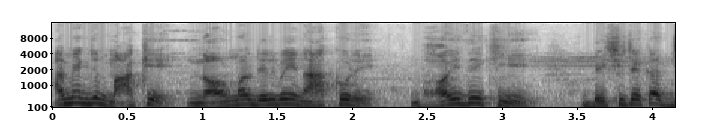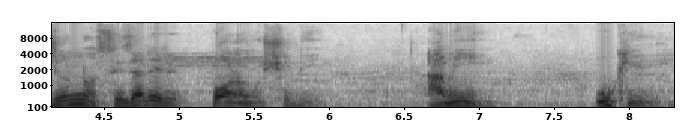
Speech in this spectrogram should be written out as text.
আমি একজন মাকে নর্মাল ডেলিভারি না করে ভয় দেখিয়ে বেশি টাকার জন্য সিজারের পরামর্শ দিই। আমি উকিল।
